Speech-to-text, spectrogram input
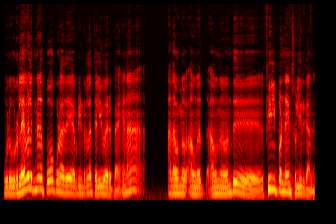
ஒரு ஒரு லெவலுக்கு மேலே போகக்கூடாது அப்படின்றல தெளிவாக இருப்பேன். ஏன்னா அதை அவங்க அவங்க அவங்க வந்து ஃபீல் பண்ணேன்னு சொல்லியிருக்காங்க.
